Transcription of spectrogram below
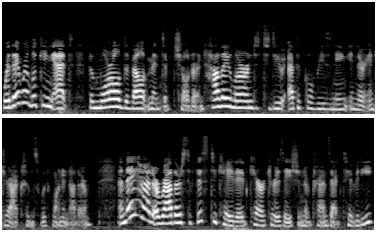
where they were looking at the moral development of children, how they learned to do ethical reasoning in their interactions with one another. And they had a rather sophisticated characterization of transactivity,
